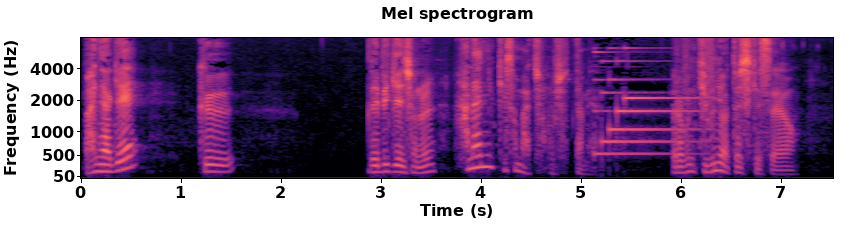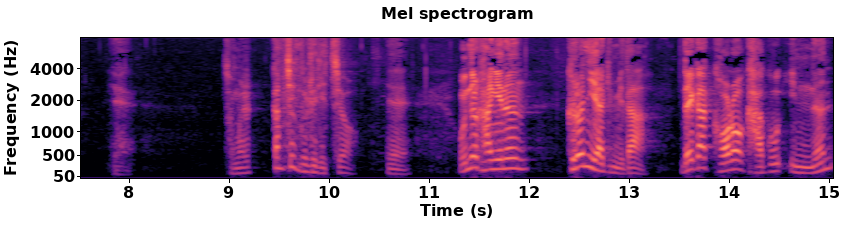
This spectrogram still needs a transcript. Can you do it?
만약에 그 내비게이션을 하나님께서 맞춰놓으셨다면 여러분 기분이 어떠시겠어요? 예. 정말 깜짝 놀라겠죠? 예. 오늘 강의는 그런 이야기입니다. 내가 걸어가고 있는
